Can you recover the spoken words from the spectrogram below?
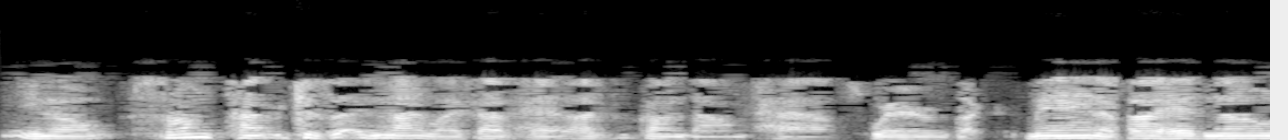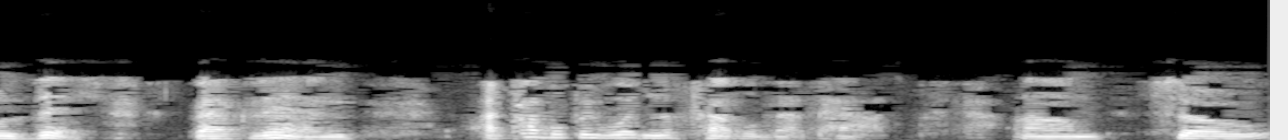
you know, sometimes because in my life I've had I've gone down paths where it's like, man, if I had known this back then, I probably wouldn't have traveled that path. Um, so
